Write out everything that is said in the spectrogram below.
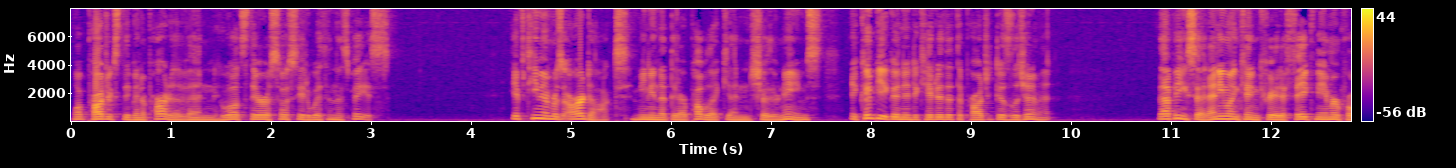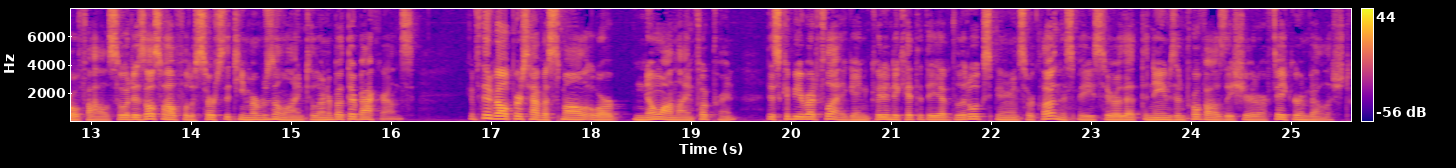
what projects they've been a part of, and who else they are associated with in the space. If team members are doxed, meaning that they are public and share their names, it could be a good indicator that the project is legitimate. That being said, anyone can create a fake name or profile, so it is also helpful to search the team members online to learn about their backgrounds. If the developers have a small or no online footprint, this could be a red flag and could indicate that they have little experience or clout in the space or that the names and profiles they shared are fake or embellished.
